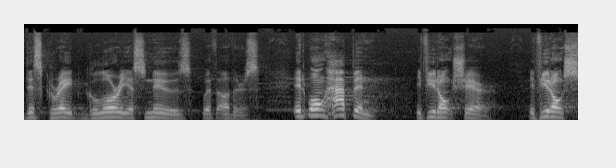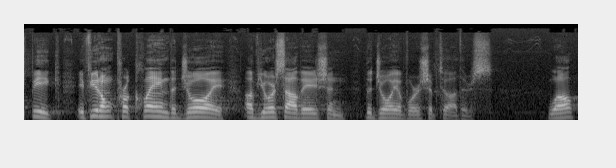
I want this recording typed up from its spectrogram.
this great, glorious news with others? It won't happen if you don't share, if you don't speak, if you don't proclaim the joy of your salvation, the joy of worship to others. Well,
